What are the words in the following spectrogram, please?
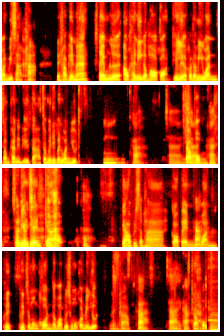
วันวิสาขะนะครับเห็นไหมเต็มเลยเอาแค่นี้ก็พอก่อนที่เหลือก็จะมีวันสำคัญอื่นๆแต่อาจจะไม่ได้เป็นวันหยุด อืมค่ะ ใช่ครับใช่ผมค่ะช่วงนี้อย่างเช่นยอะเก้า ค่ะเก้าพฤษภาก็เป็นค่ะวันพืชพืชมงคล แต่ว่าพืชมงคลไม่หยุดนะครับ ค่ะ ใช่ค่ะ ครับผม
